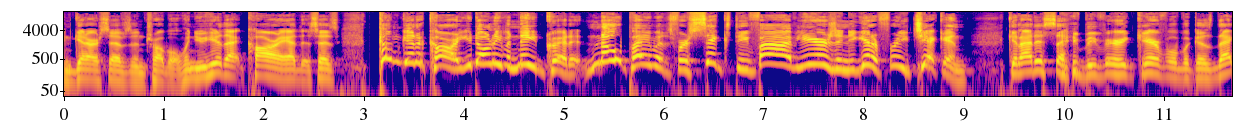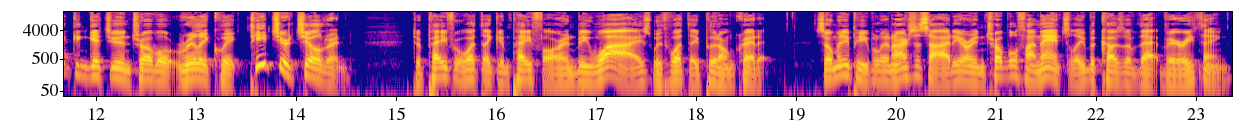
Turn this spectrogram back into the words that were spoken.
and get ourselves in trouble. When you hear that car ad that says, Come get a car, you don't even need credit, no payments for 65 years, and you get a free chicken. Can I just say, be very careful because that can get you in trouble really quick. Teach your children to pay for what they can pay for and be wise with what they put on credit. So many people in our society are in trouble financially because of that very thing.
